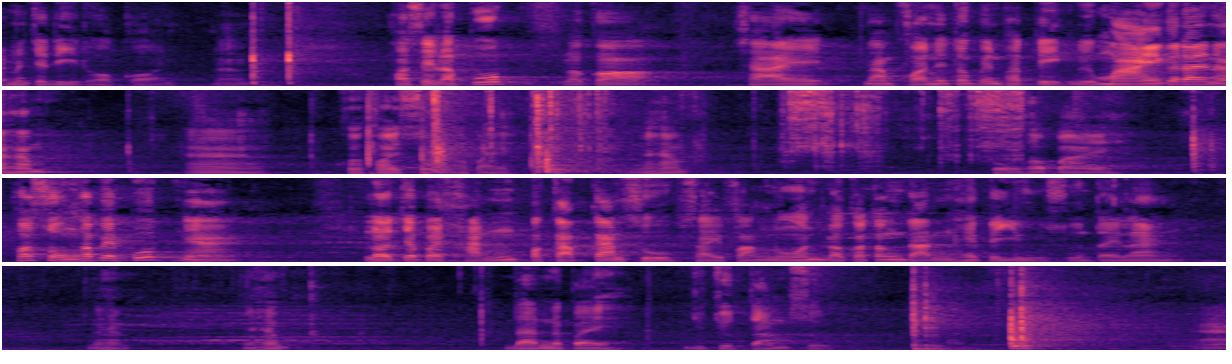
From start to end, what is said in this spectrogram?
นมันจะดีดออกก่อนนะครับพอเสร็จแล้วปุ๊บแล้วก็ใช้น้ำขอนนี่ต้องเป็นพลาสติกหรือไม้ก็ได้นะครับอ่าค่อยๆส่งเข้าไปนะครับ ส่งเข้าไป พอส่งเข้าไปปุ๊บเนี่ย เราจะไปขันประกับก้านสูบใส่ฝั่งโน้น เราก็ต้องดันให้ไปอยู่ศูนย์ไตล่างนะครับนะครับ ดันเข้าไปอยู่จุดต่ำสุดนะครับอ่า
